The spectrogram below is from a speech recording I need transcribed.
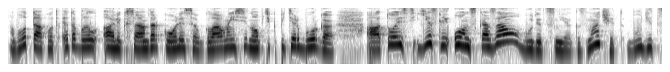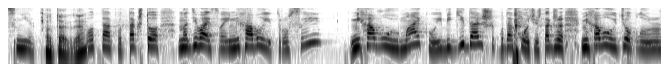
Вот так вот. Это был Александр Колесов, главный синоптик Петербурга. А, то есть, если он сказал, будет снег, значит, будет снег. Вот так, да? Вот так вот. Так что надевай свои меховые трусы, меховую майку и беги дальше, куда хочешь. Также меховую теплую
